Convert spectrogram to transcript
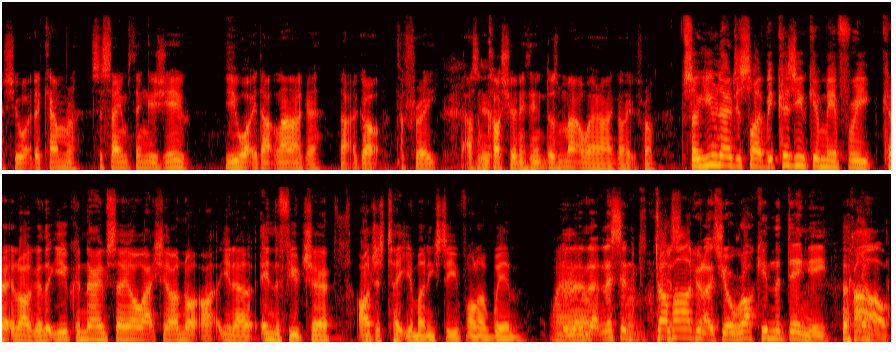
She wanted a camera. It's the same thing as you. You wanted that lager that I got for free. It hasn't cost you anything. It doesn't matter where I got it from. So you now decide because you've given me a free Curtis Lager that you can now say, oh, actually, I'm not. Uh, you know, in the future, I'll just take your money, Steve, on a whim. Well, L- Listen, stop just- arguing like this. You're rocking the dinghy, Carl.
